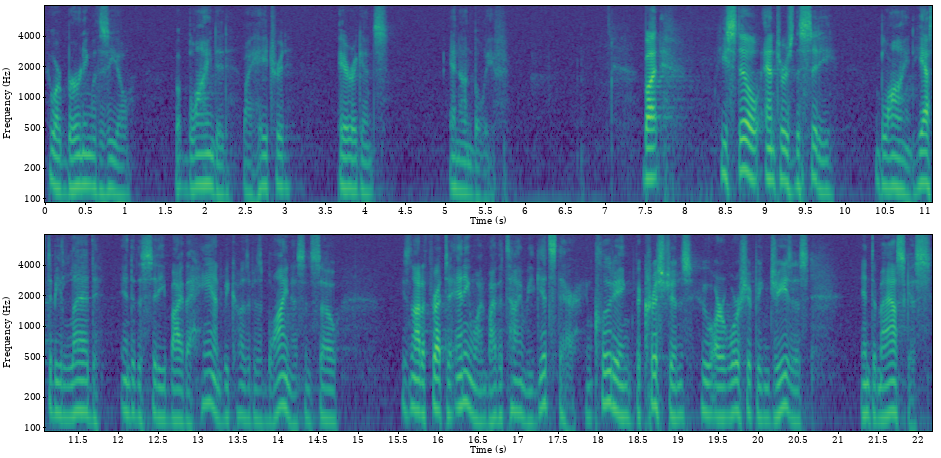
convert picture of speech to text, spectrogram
who are burning with zeal, but blinded by hatred, arrogance, and unbelief. But he still enters the city blind. He has to be led into the city by the hand because of his blindness. And so he's not a threat to anyone by the time he gets there, including the Christians who are worshiping Jesus in Damascus.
